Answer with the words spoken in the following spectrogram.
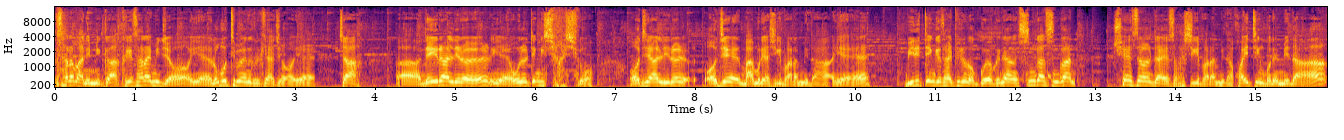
사람 아닙니까? 그게 사람이죠. 예, 로봇이면 그렇게 하죠. 예. 자, 아, 내일 할 일을, 예, 오늘 땡기지 마시고, 어제 할 일을 어제 마무리 하시기 바랍니다. 예. 미리 땡겨서 할 필요는 없고요. 그냥 순간순간 최선을 다해서 하시기 바랍니다. 화이팅 보냅니다.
